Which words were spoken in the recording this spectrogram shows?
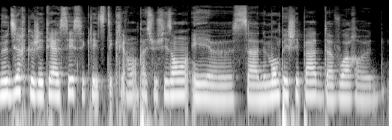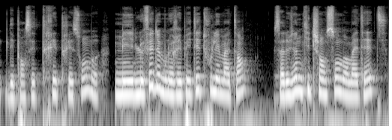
me dire que j'étais assez, c'est c'était clairement pas suffisant et euh, ça ne m'empêchait pas d'avoir euh, des pensées très très sombres. Mais le fait de me le répéter tous les matins, ça devient une petite chanson dans ma tête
